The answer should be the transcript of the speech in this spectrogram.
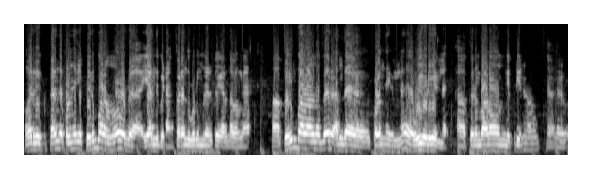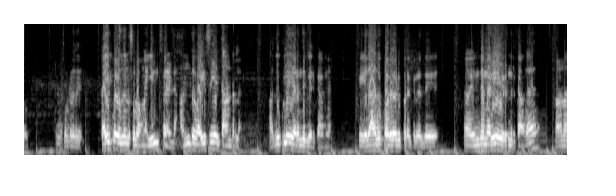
அவருக்கு பிறந்த குழந்தைகளை பெரும்பாலானோர் இறந்து போயிட்டாங்க. பிறந்து ஒரு மணி நேரத்துல இறந்தவங்க. பெரும்பாலான பேர் அந்த குழந்தைகள்ல உயிரோடையே இல்லை. பெரும்பாலும் எப்படின்னா அந்த என்ன சொல்றது கை குழந்தைன்னு சொல்லுவாங்க இன்ஃபண்ட் அந்த வயசையே தாண்டல. அதுக்குள்ளே இறந்து போயிருக்காங்க. ஏதாவது குறையோடு பிறக்கிறது இந்த மாதிரியே இருந்திருக்காங்க. ஆனா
